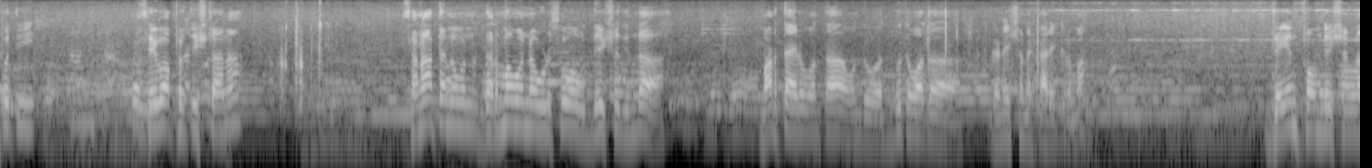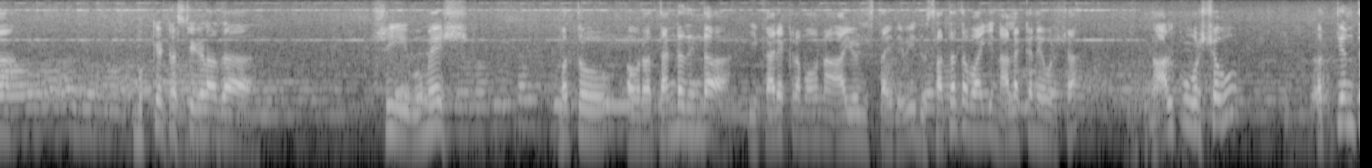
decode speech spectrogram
ಗಣಪತಿ ಸೇವಾ ಪ್ರತಿಷ್ಠಾನ, ಸನಾತನವನ್ನು, ಧರ್ಮವನ್ನು ಉಳಿಸುವ ಉದ್ದೇಶದಿಂದ ಮಾಡ್ತಾ ಇರುವಂಥ ಒಂದು ಅದ್ಭುತವಾದ ಗಣೇಶನ ಕಾರ್ಯಕ್ರಮ. ಜಯಂತ್ ಫೌಂಡೇಶನ್ನ ಮುಖ್ಯ ಟ್ರಸ್ಟಿಗಳಾದ ಶ್ರೀ ಉಮೇಶ್ ಮತ್ತು ಅವರ ತಂಡದಿಂದ ಈ ಕಾರ್ಯಕ್ರಮವನ್ನು ಆಯೋಜಿಸ್ತಾ ಇದ್ದೀವಿ. ಇದು ಸತತವಾಗಿ ನಾಲ್ಕನೇ ವರ್ಷ. ನಾಲ್ಕು ವರ್ಷವೂ ಅತ್ಯಂತ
